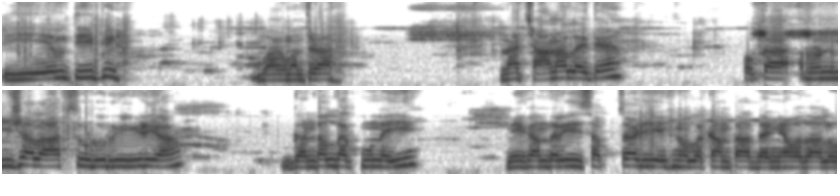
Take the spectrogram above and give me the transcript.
ఏం తీపి? బాగా మంచిగా నా ఛానల్ అయితే ఒక రెండు నిమిషాలు ఆఫ్ చూడు వీడియో. గంటలు తక్కువ ఉన్నాయి. మీకు అందరి సబ్స్క్రైబ్ చేసిన వాళ్ళకంతా ధన్యవాదాలు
